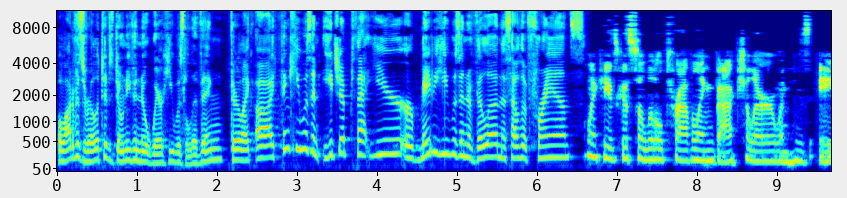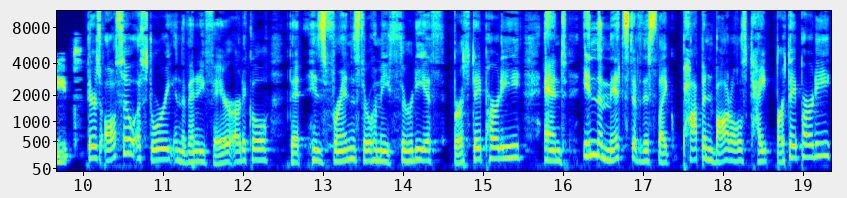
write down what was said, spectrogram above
a lot of his relatives don't even know where he was living. They're like, uh, I think he was in Egypt that year, or maybe he was in a villa in the south of France. Like he's just a little traveling bachelor when he's eight. There's also a story in the Vanity Fair article that his friends throw him a 30th birthday party. And in the midst of this like poppin' bottles type birthday party,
